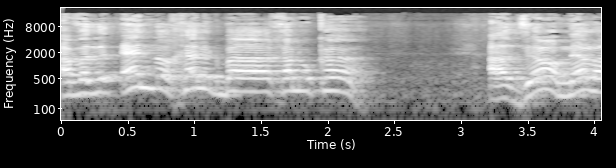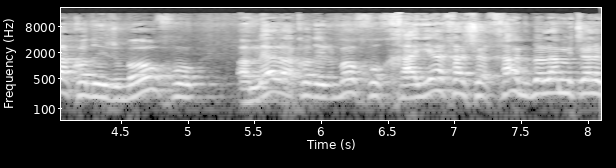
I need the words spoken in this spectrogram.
אבל אין לו חלק בחנוכה. על זה אומר לו הקדוש ברוך הוא, אומר לו הקדוש ברוך הוא, חייך שחג גדולה מצלם,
